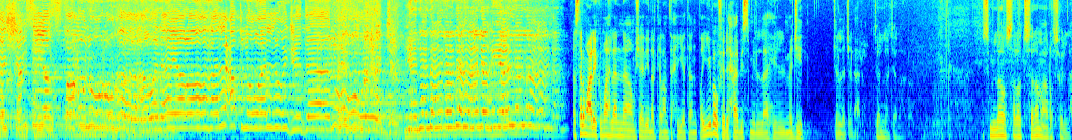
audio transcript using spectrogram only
كالشمس يسطع نورها أولا يراها العقل والوجدان. يا لا لا لا لا لا يا لا لا لا. السلام عليكم أهلا مشاهدينا الكرام تحية طيبة وفي رحاب بسم الله المجيد. جل جلاله. جل جلاله. بسم الله والصلاة والسلام على رسول الله.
